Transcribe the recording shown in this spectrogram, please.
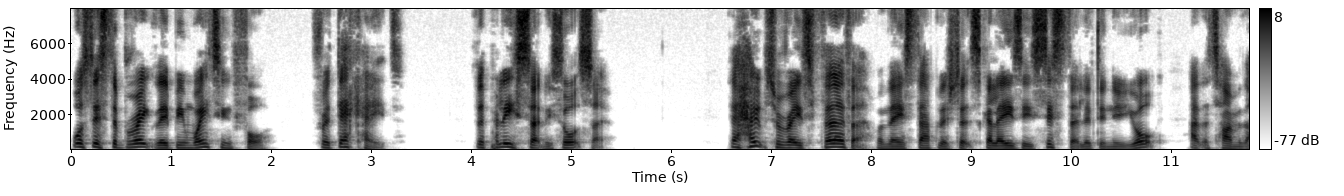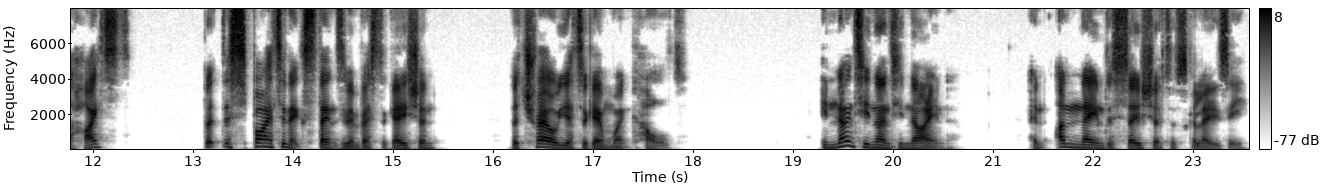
Was this the break they'd been waiting for, for a decade? The police certainly thought so. Their hopes were raised further when they established that Scalise's sister lived in New York at the time of the heist, but despite an extensive investigation, the trail yet again went cold. In 1999, an unnamed associate of Scalise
